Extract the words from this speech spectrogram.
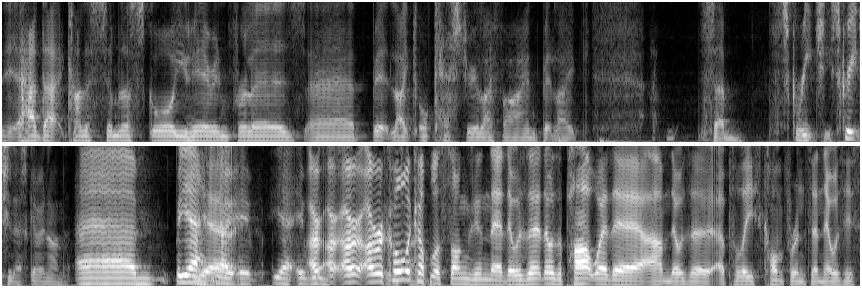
it had that kind of similar score you hear in thrillers, a uh, bit like orchestral, I find, bit like some screechy screechiness going on. Um, but yeah, Yeah. no, it, yeah, it I, was. I, I recall a couple of songs in there. There was a there was a part where there um there was a, a police conference and there was this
